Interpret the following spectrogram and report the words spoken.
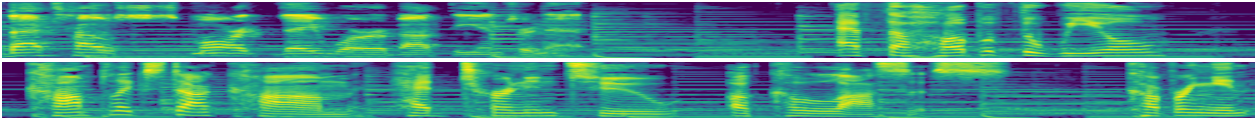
That's how smart they were about the internet. At the hub of the wheel, Complex.com had turned into a colossus, covering an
